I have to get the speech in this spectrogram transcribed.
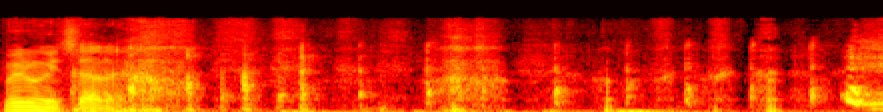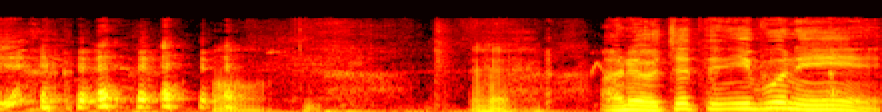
뭐 이런 거 있잖아요. 어. 아니 어쨌든 이분이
